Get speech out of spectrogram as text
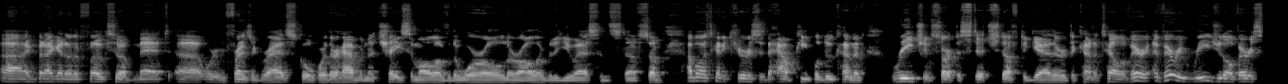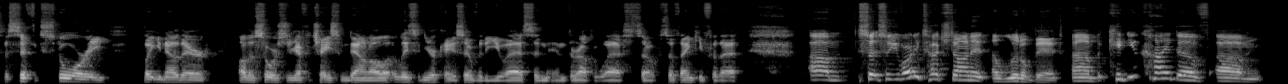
Uh, but I got other folks who I've met uh, or even friends in grad school where they're having to chase them all over the world or all over the U.S. and stuff. So I'm, I'm always kind of curious as to how people do kind of reach and start to stitch stuff together to kind of tell a very a very regional, very specific story. But you know, they're other sources, you have to chase them down. All at least in your case, over the U.S. and, and throughout the West. So, so thank you for that. Um, so, so you've already touched on it a little bit. Um, but can you kind of um,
